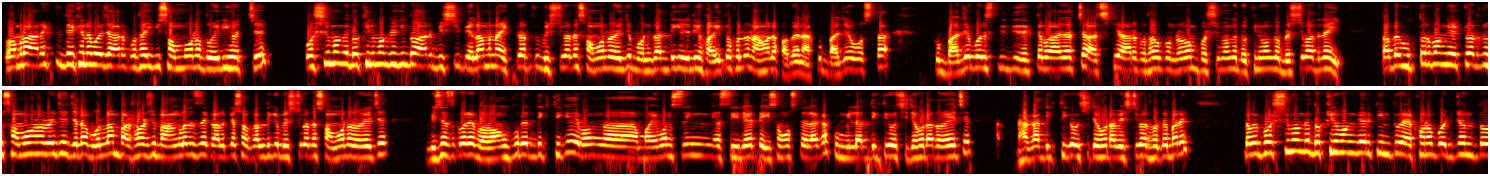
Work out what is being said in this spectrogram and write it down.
তো আমরা আরেকটু দেখে নেব যে আর কোথায় কি সম্ভাবনা তৈরি হচ্ছে। পশ্চিমবঙ্গে, দক্ষিণবঙ্গে কিন্তু আর বৃষ্টি পেলাম না, একটু একটু বৃষ্টিপাতের সম্ভাবনা রয়েছে, বনগার দিকে যদি হয়তো হলো, না হলে হবে না। খুব বাজে অবস্থা, খুব বাজে পরিস্থিতি দেখতে পাওয়া যাচ্ছে। আজকে আর কোথাও কোনো রকম পশ্চিমবঙ্গে, দক্ষিণবঙ্গে বৃষ্টিপাত নেই। তবে উত্তরবঙ্গে একটু আধটু সম্ভাবনা রয়েছে, যেটা বললাম, পাশাপাশি বাংলাদেশে কালকে সকাল থেকে বৃষ্টিপাতের সম্ভাবনা রয়েছে। বিশেষ করে রংপুরের দিক থেকে এবং ময়মনসিং, সিলেট এই সমস্ত এলাকা, কুমিল্লার দিক থেকেও ছিটেফোঁটা রয়েছে। ঢাকার দিক থেকেও ছিটেফোঁটা বৃষ্টিপাত হতে পারে। তবে পশ্চিমবঙ্গে, দক্ষিণবঙ্গের কিন্তু এখনও পর্যন্ত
